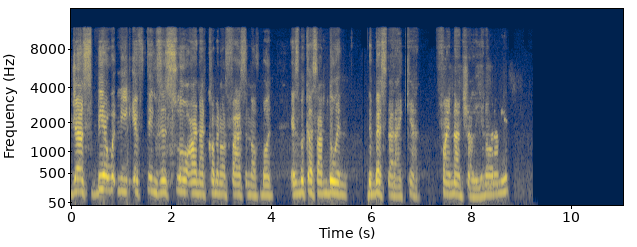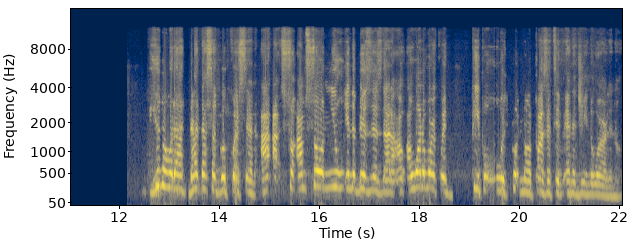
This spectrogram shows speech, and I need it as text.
just bear with me if things is slow or not coming out fast enough, but it's because I'm doing the best that I can financially, you know what I mean? You know that that that's a good question. I, I so I'm so new in the business that I, I want to work with people who is putting out positive energy in the world. You know,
